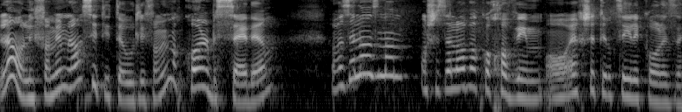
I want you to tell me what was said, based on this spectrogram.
לא, לפעמים לא עשיתי טעות, לפעמים הכל בסדר, אבל זה לא הזמן, או שזה לא בכוכבים, או איך שתרצי לקרוא לזה.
